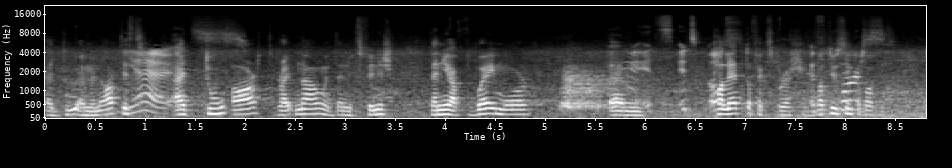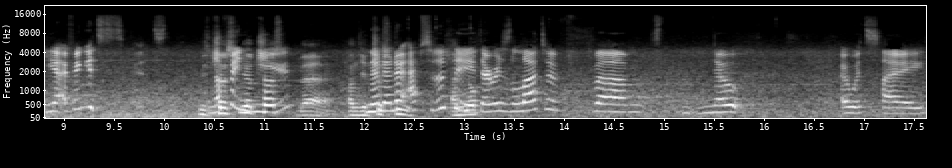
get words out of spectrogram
I do I'm an artist. Yeah, I do art right now and then it's finished. Then you have way more um, it's it's palette of expression. of what do you think about this? Yeah, I think it's it's It's just nothing you're new. just there and you no, just no, no, do. absolutely. There is a lot of um, no, I would say,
